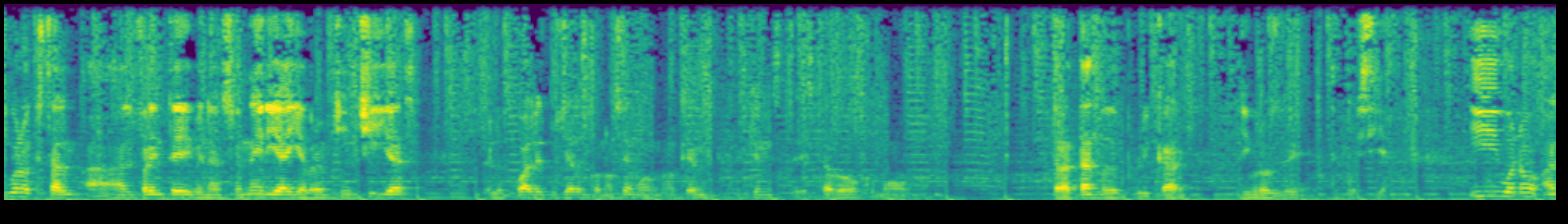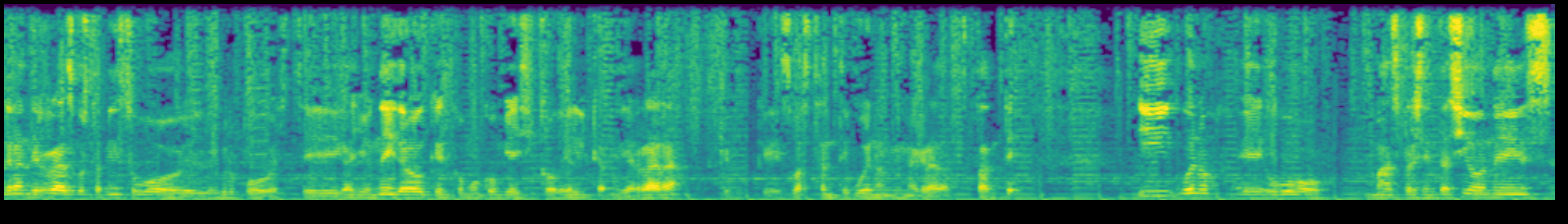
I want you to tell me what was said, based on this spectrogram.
y bueno, que está al, frente Venancio Neria y Abraham Chinchillas, de los cuales pues, ya los conocemos, que, han este, estado como tratando de publicar libros de, poesía. Y bueno, a grandes rasgos también estuvo el, grupo este, Gallo Negro, que es como cumbia y psicodélica media rara, que, que es bastante bueno, a mí me agrada bastante. Y bueno, eh, hubo más presentaciones,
